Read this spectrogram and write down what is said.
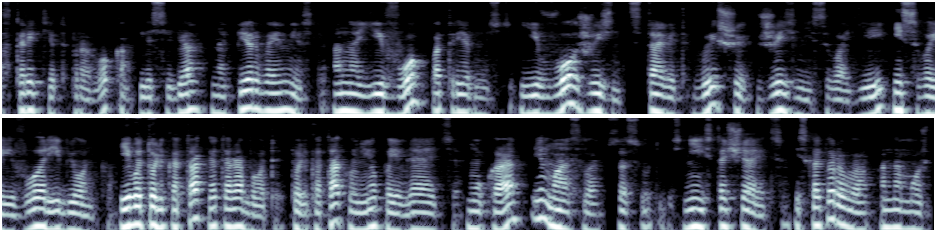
авторитет пророка для себя на первое место. Она его потребности, его жизнь ставит выше жизни своей и своего ребенка. И вот только так это работает. Только так у нее появляется мука и масло в сосуде, то есть не истощается, из которого она может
